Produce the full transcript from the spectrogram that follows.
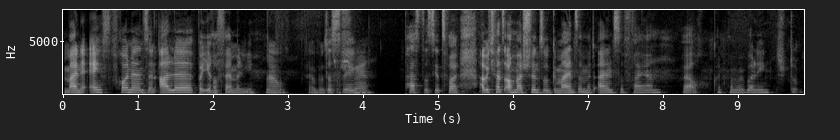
meine engsten Freundinnen sind alle bei ihrer Family. Ja, ja Deswegen passt das jetzt voll. Aber ich fand es auch mal schön, so gemeinsam mit allen zu feiern. wäre auch, könnte man mal überlegen. Stimmt.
